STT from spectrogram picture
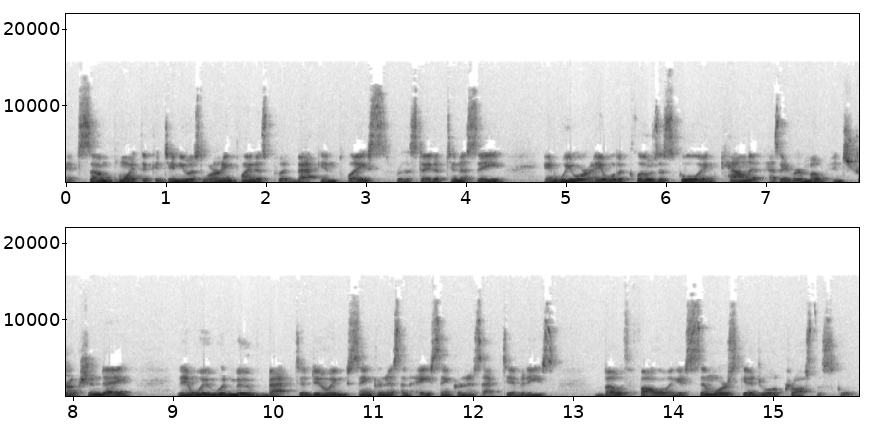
at some point the continuous learning plan is put back in place for the state of Tennessee and we were able to close a school and count it as a remote instruction day, then we would move back to doing synchronous and asynchronous activities, both following a similar schedule across the school.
